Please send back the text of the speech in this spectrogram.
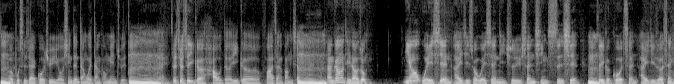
嗯而不是在过去由行政单位单方面决定。嗯对，这就是一个好的一个发展方向。嗯但刚刚提到说，你要违宪啊，以及说违宪你去申请释宪嗯。这个过程啊，以及说申，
